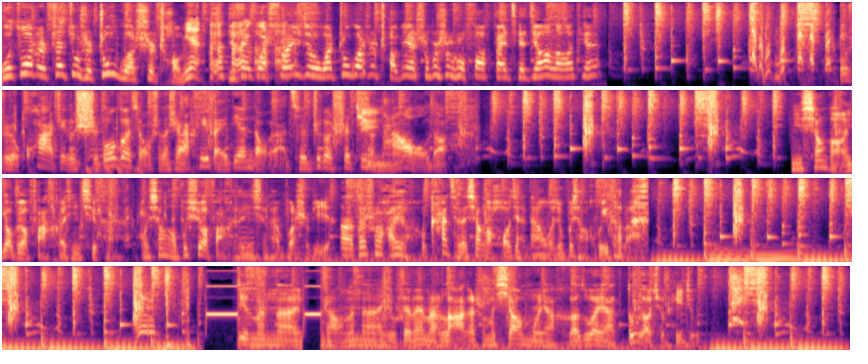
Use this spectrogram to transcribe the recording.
我做的这就是中国式炒面，你再给我说一句，我中国式炒面什么时候放番茄酱了？我天！就是跨这个十多个小时的时间，黑白颠倒呀，其实这个是挺难熬的。你香港要不要发核心期刊？我香港不需要发核心期刊，博士毕业。啊，他说，哎呀，我看起来香港好简单，我就不想回他了。弟们呢，院长们呢，有在外面拉个什么项目呀、合作呀，都要去陪酒。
